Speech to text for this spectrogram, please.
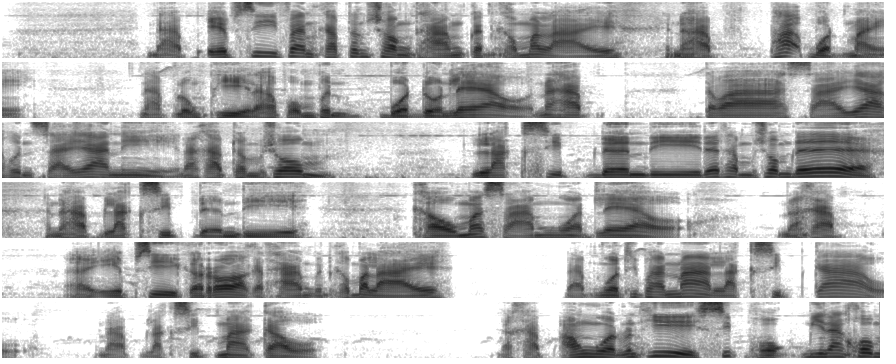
2568นะครับเอฟซีแฟนคลับทั้งช่องถามกันเขามาหลายนะครับ พระบวชใหม่นะครับหลวงพี่แล้วครับผมเพิ่นบวชโดนแล้วนะครับ แต่ว่าสายญาเพิ่นสายญานี่นะครับท่านผู้ชมหลักสิบเดินดีได้อท่านผู้ชมเด้อนะครับหลักสิบเดินดี เขามาสามงวดแล้วนะครับ เอฟซีก็รอกระทามกันเขามาหลายนะครับงวดที่ผ่านมาหลักสิบเก้านะครับหลักสิบมาเก้านะครับเอางวดวันที่ 16 มีนาคม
